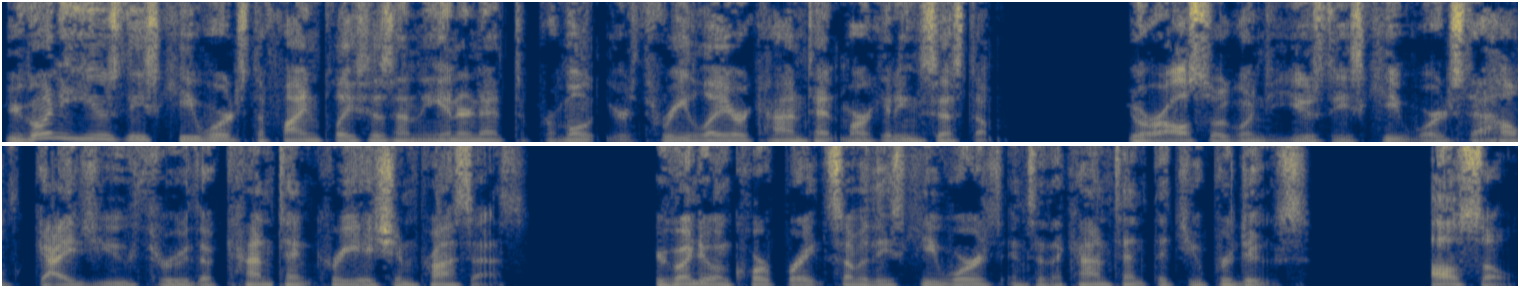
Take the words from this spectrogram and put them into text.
You're going to use these keywords to find places on the internet to promote your three-layer content marketing system. You are also going to use these keywords to help guide you through the content creation process. You're going to incorporate some of these keywords into the content that you produce. Also,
